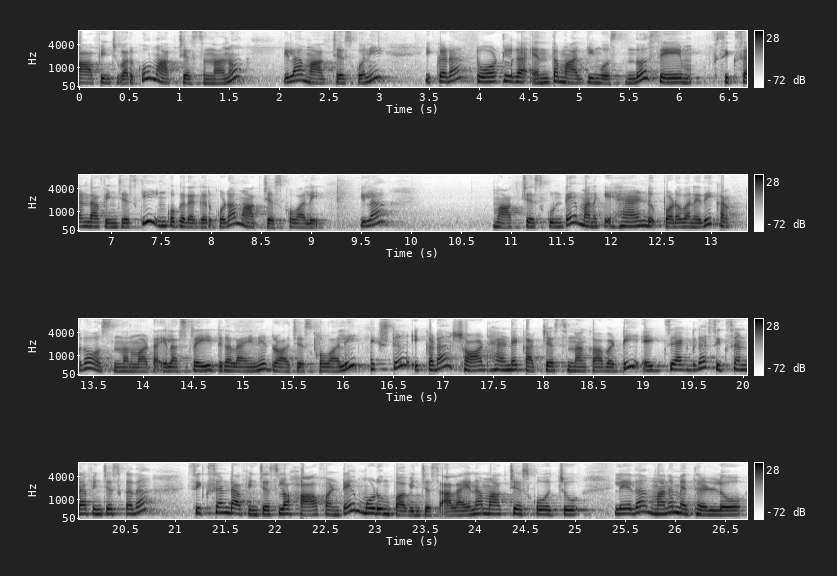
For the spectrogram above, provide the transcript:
హాఫ్ ఇంచ్ వరకు మార్క్ చేస్తున్నాను. ఇలా మార్క్ చేసుకొని ఇక్కడ టోటల్గా ఎంత మార్కింగ్ వస్తుందో సేమ్ సిక్స్ అండ్ హాఫ్ ఇంచెస్కి ఇంకొక దగ్గర కూడా మార్క్ చేసుకోవాలి. ఇలా మార్క్ చేసుకుంటే మనకి హ్యాండ్ పొడవు అనేది కరెక్ట్గా వస్తుందనమాట ఇలా స్ట్రైట్గా లైన్ని డ్రా చేసుకోవాలి. నెక్స్ట్ ఇక్కడ షార్ట్ హ్యాండే కట్ చేస్తున్నాం కాబట్టి ఎగ్జాక్ట్గా సిక్స్ అండ్ హాఫ్ ఇంచెస్ కదా. సిక్స్ అండ్ హాఫ్ ఇంచెస్లో హాఫ్ అంటే మూడు పావు ఇంచెస్. అలా అయినా మార్క్ చేసుకోవచ్చు. లేదా మన మెథడ్లో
